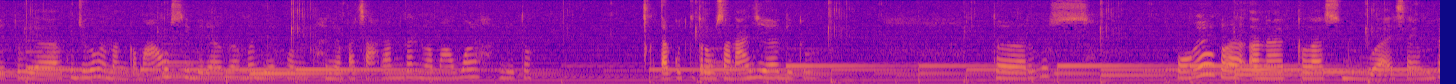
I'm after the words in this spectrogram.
gitu ya. Aku juga memang gak mau sih beda agama biarpun hanya pacaran kan gak mau lah gitu. Takut keterusan aja gitu. Terus pokoknya kalau anak kelas 2 SMP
